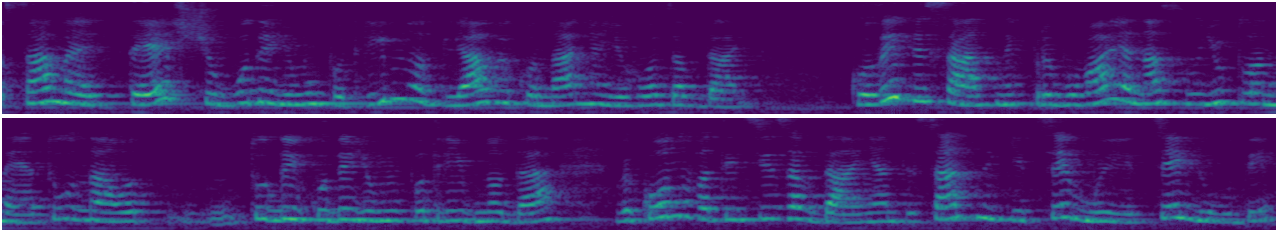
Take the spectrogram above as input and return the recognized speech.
саме те, що буде йому потрібно для виконання його завдань. Коли десантник прибуває на свою планету, на от туди, куди йому потрібно да, виконувати ці завдання, десантники це ми, це люди,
